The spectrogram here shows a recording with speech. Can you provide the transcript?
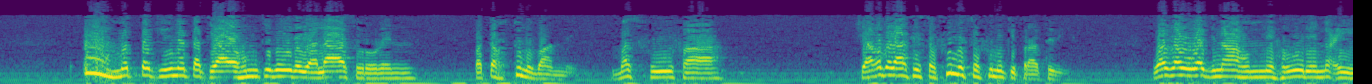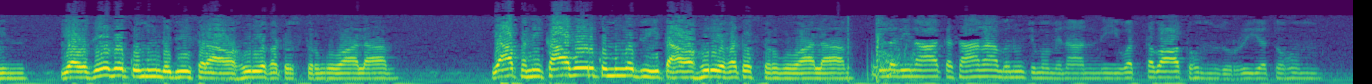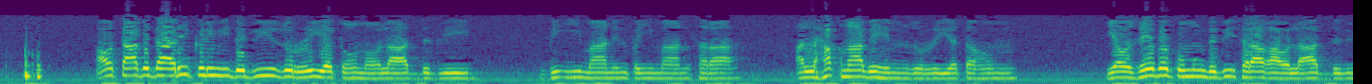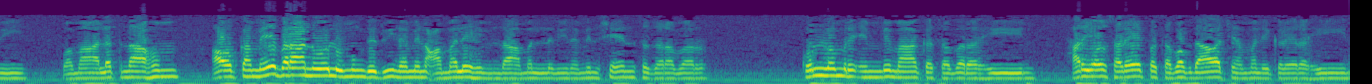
متقین تکیاهم کی وی دی علا سرورن پتختون باندې مصفوفا چاغه بلا سے صفونو صفونو کی پراته وی وزوجناهم محور عین یو زیب کوم د دوی سره هوري غټو سترګو والا یا پنی کاور کوم د دوی ته هوري غټو سترګو والا الذين كسانا بنو چې مؤمنان دي وتبعتهم ذريتهم او تابعداري کړی وي د دوی ذریته او اولاد د دوی بی ایمان په ایمان سره الحقنا بهم ذریتهم یو زیب کوم د دوی سره غا اولاد د دوی ومالتناهم او کمه برانو لمون د دوی من عملهم دا عمل الذين من شین سزربر کل امرئ بما کسب رهین هر یو سړی په سبب دا چې عمل کړي رهین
